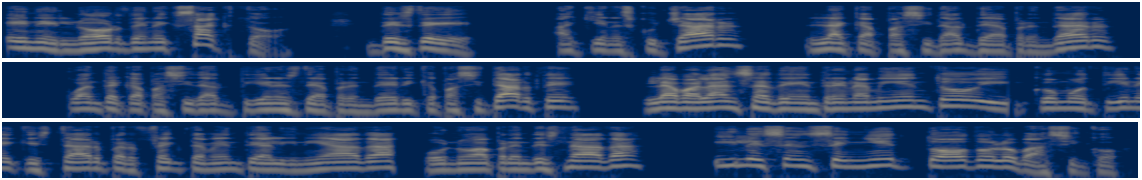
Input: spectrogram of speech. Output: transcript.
en el orden exacto, desde a quién escuchar, la capacidad de aprender, cuánta capacidad tienes de aprender y capacitarte, la balanza de entrenamiento y cómo tiene que estar perfectamente alineada o no aprendes nada, y les enseñé todo lo básico,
